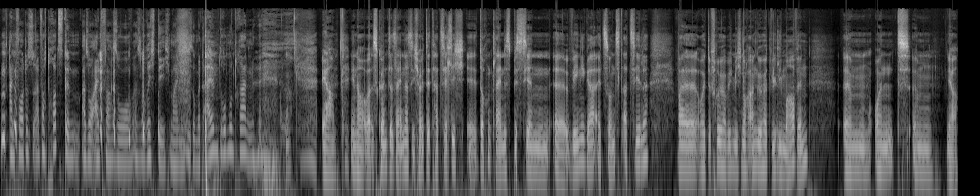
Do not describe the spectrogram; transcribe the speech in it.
antwortest du einfach trotzdem, also einfach so, also richtig, meine ich, so mit allem drum und dran. Ja, genau, aber es könnte sein, dass ich heute tatsächlich äh, doch ein kleines bisschen äh, weniger als sonst erzähle weil heute früh habe ich mich noch angehört wie Lee Marvin. Ähm, und ähm, ja,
